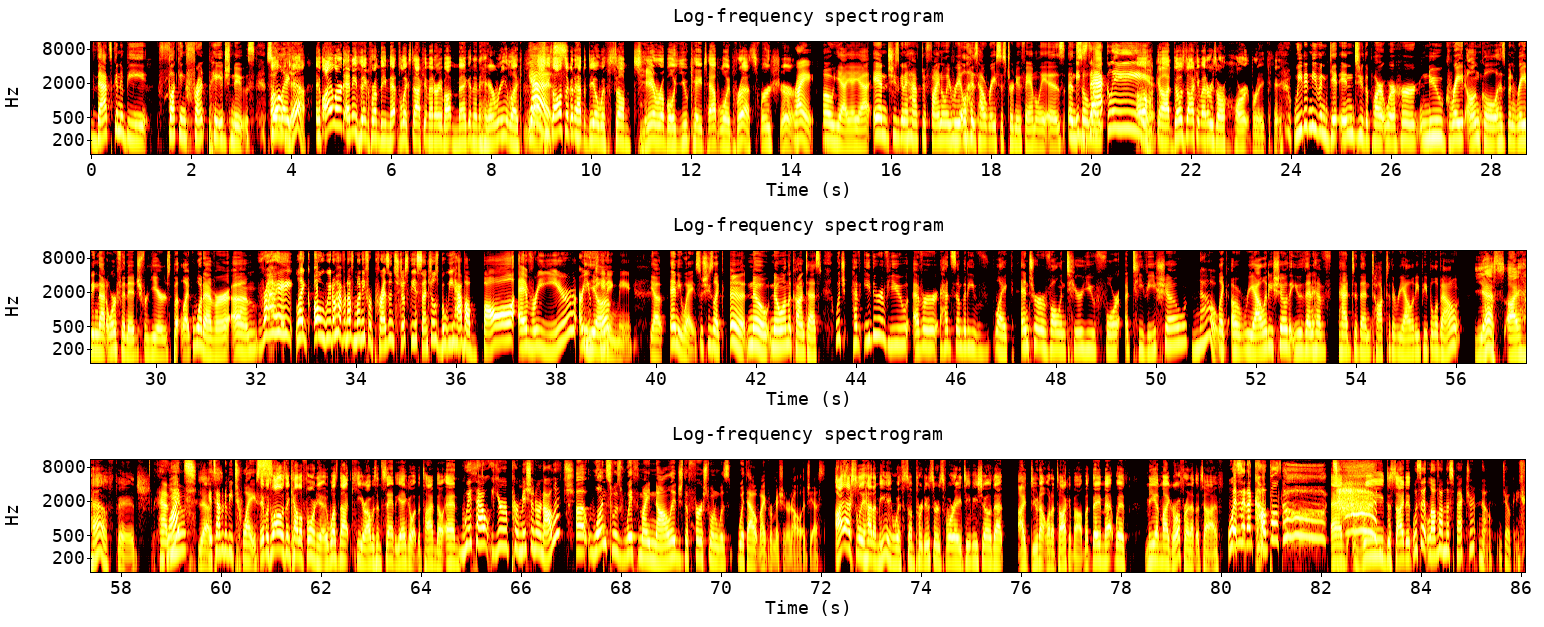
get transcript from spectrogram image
that's going to be fucking front page news. So oh like yeah! If I learned anything from the Netflix documentary about Meghan and Harry, like Yes. she's also going to have to deal with some terrible UK tabloid press for sure. Right. Oh yeah, yeah, yeah. And she's gonna have to finally realize how racist her new family is. And so like, Exactly. Oh god, those documentaries are heartbreaking. we didn't even get into the part where her new great uncle has been raiding that orphanage for years, but like whatever. Um Right. Like, oh, we don't have enough money for presents, just the essentials, but we have a ball every year? Are you Yup. kidding me? Yeah. Anyway, so she's like, uh, no, no on the contest. Which have either of you ever had somebody like enter or volunteer you for a TV show? No. Like a reality show that you then have had to then talk to the reality people about? Yes, I have, Paige. Have What? you? Yes. It's happened to be twice. It was while I was in California. It was not here. I was in San Diego at the time though, and without your permission or knowledge? Uh, once was with my knowledge. The first one was without my permission or knowledge. Yes. I actually had a meeting with some producers for a TV show that I do not want to talk about, but they met with me and my girlfriend at the time, Was it a couple's? and we decided Was it Love on the Spectrum? No, I'm joking.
